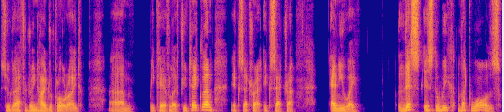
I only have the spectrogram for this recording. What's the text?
pseudoephedrine hydrochloride. Um, be careful if you take them, etc., etc. Anyway, this is the week that was.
